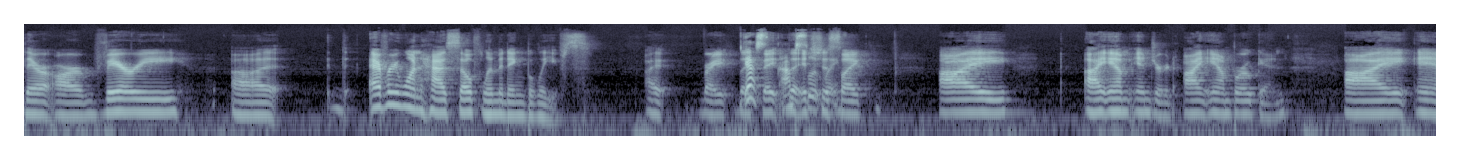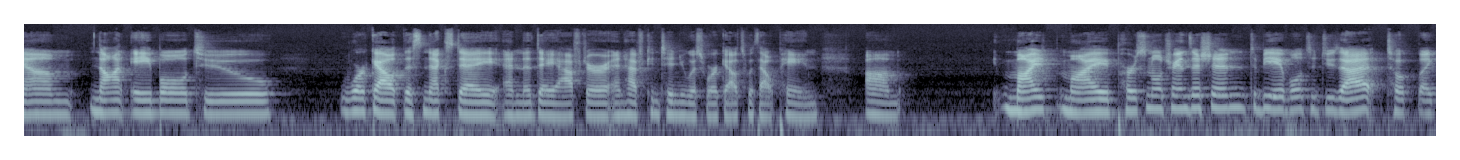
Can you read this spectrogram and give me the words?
there are very uh, everyone has self-limiting beliefs. I right? Like Yes, It's absolutely. just like I I am injured. I am broken. I am not able to work out this next day and the day after and have continuous workouts without pain. Um, my my personal transition to be able to do that took like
